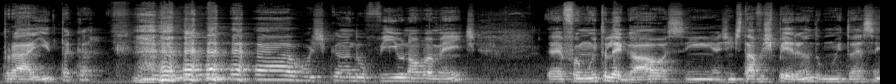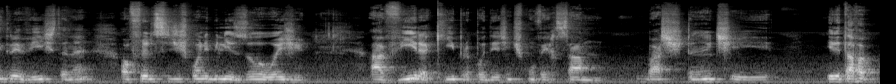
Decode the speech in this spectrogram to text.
para Ítaca, buscando o fio novamente. É, foi muito legal, assim, a gente estava esperando muito essa entrevista, né? Alfredo se disponibilizou hoje a vir aqui para poder a gente conversar bastante. e Ele tava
